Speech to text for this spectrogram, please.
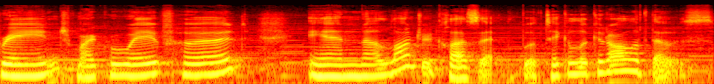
range, microwave, hood, and laundry closet. We'll take a look at all of those.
